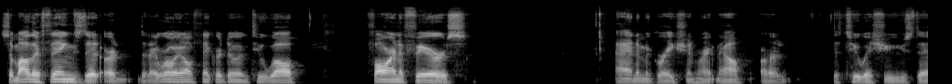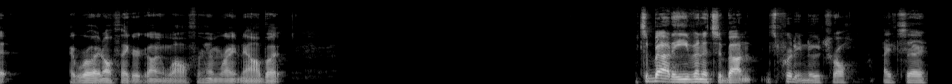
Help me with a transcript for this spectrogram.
some other things that are that I really don't think are doing too well, foreign affairs and immigration right now are the two issues that I really don't think are going well for him right now. But it's about even. It's about it's pretty neutral, I'd say.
